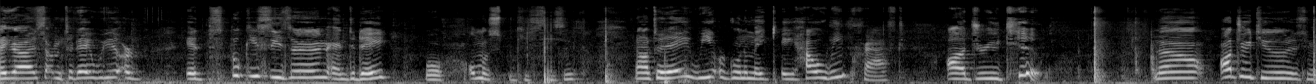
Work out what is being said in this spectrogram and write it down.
Hey guys, um, today we are, it's spooky season, and today, well, almost spooky season. Now today we are going to make a Halloween craft, Audrey 2. Now, Audrey 2 is an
